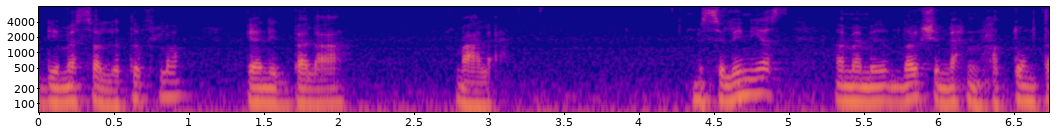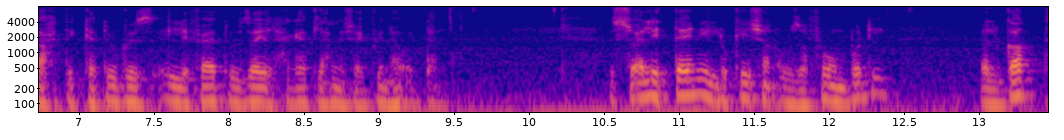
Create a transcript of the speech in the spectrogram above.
دي مثل لطفلة كانت بلعة معلقة. miscellaneous أما ما نقدرش إن إحنا نحطهم تحت ال categories اللي فاتوا زي الحاجات اللي إحنا شايفينها قدامنا. السؤال التاني ال location of the foreign body ال GIT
